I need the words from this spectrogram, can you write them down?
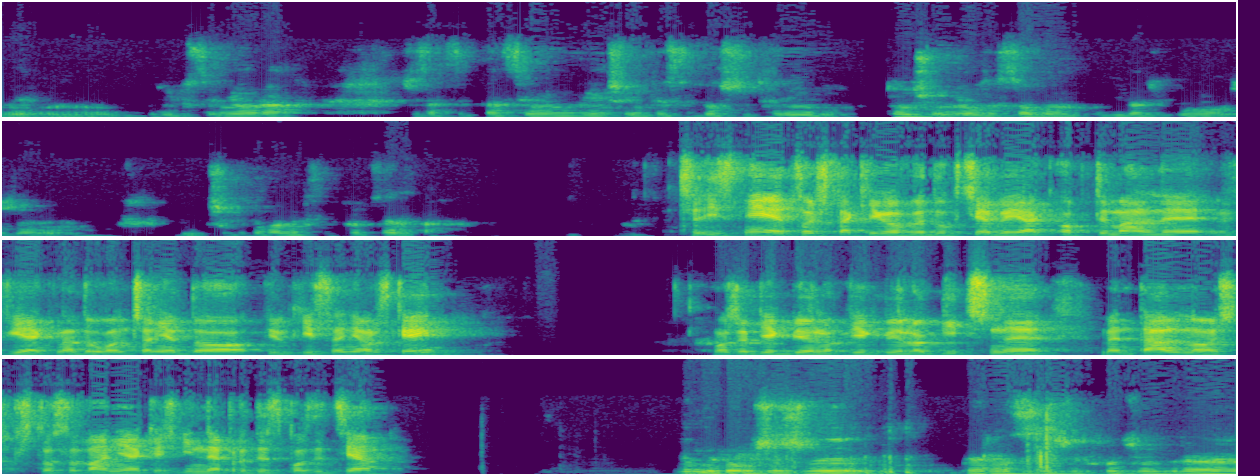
nie wiem, gry w seniorach, czy z akceptacją większej intensywności treningu. To już on miał za sobą, widać było, że był przygotowany w 100%. Czy istnieje coś takiego według Ciebie jak optymalny wiek na dołączenie do piłki seniorskiej? Może bieg, bieg biologiczny, mentalność, przystosowanie, jakieś inne predyspozycje? Wiemy dobrze, że teraz, jeżeli chodzi o grę,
